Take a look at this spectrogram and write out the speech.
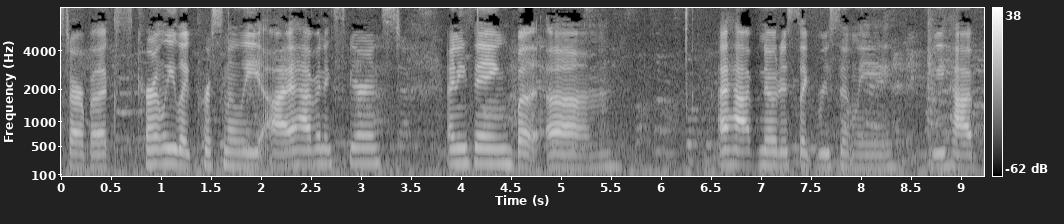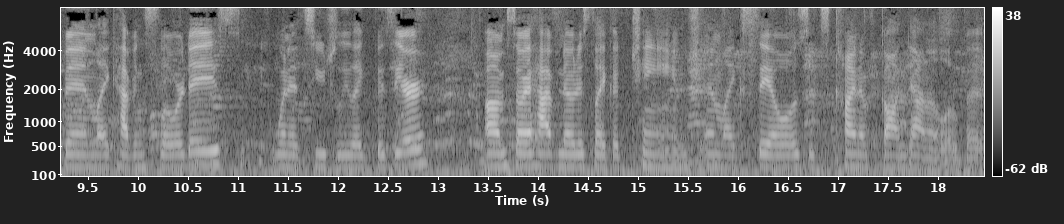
Starbucks. Currently, like personally, I haven't experienced anything, but um, I have noticed like recently we have been like having slower days when it's usually like busier. Um, so I have noticed like a change in like sales. It's kind of gone down a little bit.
